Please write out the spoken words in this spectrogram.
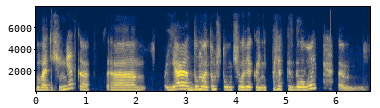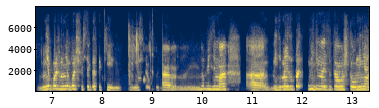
бывает очень редко, эм, я думаю о том, что у человека не в порядке с головой. Эм, мне, больше, мне больше всегда такие мысли. Эм, ну, видимо, э, видимо, из-за, видимо, из-за того, что у меня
